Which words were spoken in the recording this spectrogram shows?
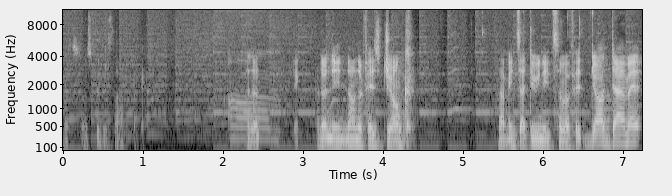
That's not as good as that. Okay. Um, don't- I don't need none of his junk. That means I do need some of it. God damn it!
